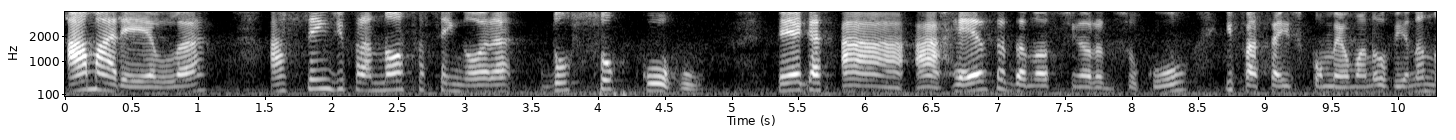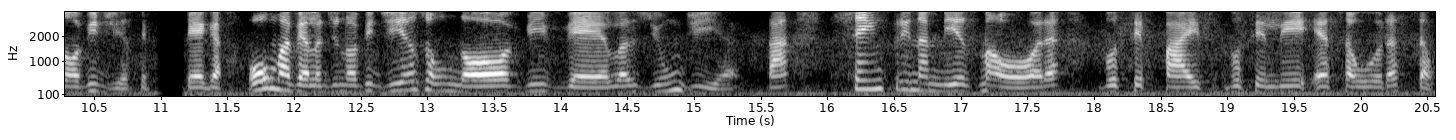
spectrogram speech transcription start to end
amarela, acende para Nossa Senhora do Socorro. Pega a, a reza da Nossa Senhora do Socorro e faça isso como é uma novena, nove dias. Você pega ou uma vela de nove dias ou nove velas de um dia, tá? Sempre na mesma hora, você faz, você lê essa oração.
